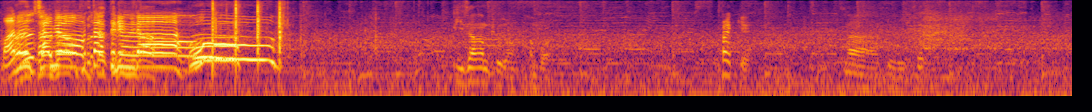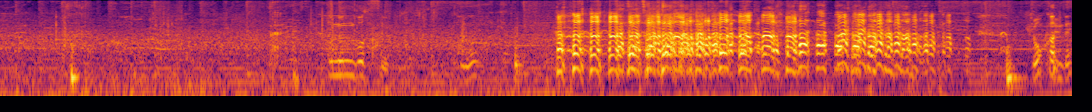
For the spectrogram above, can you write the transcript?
많은 참여 부탁드립니다 비상한 표정 한번 할게. 하나, 둘, 셋. 후는 보스. 조건데?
